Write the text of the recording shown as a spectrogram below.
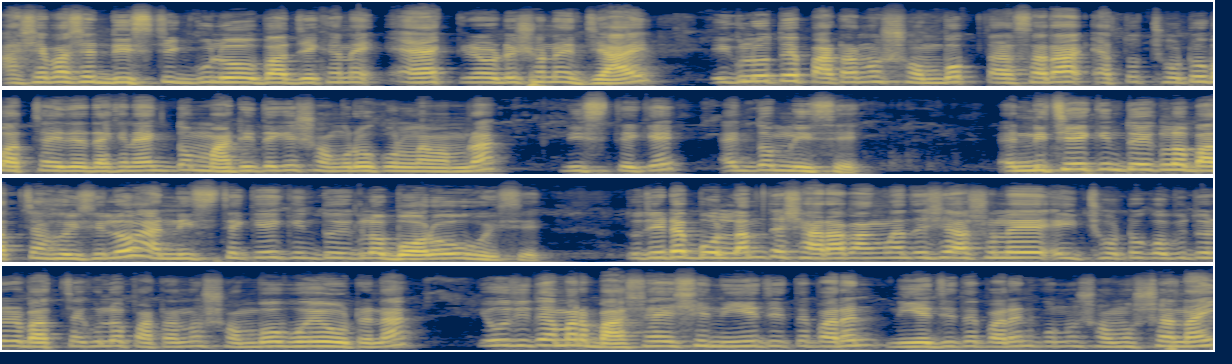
আশেপাশের ডিস্ট্রিক্টগুলো বা যেখানে এক রোটেশনে যায়, এগুলোতে পাঠানো সম্ভব। তাছাড়া এত ছোট বাচ্চা যে দেখেন, একদম মাটি থেকে সংগ্রহ করলাম আমরা, নিচ থেকে, একদম নিচে। নিচে কিন্তু এগুলো বাচ্চা হয়েছিল আর নিচ থেকে কিন্তু এগুলো বড়ও হয়েছে। তো যেটা বললাম যে সারা বাংলাদেশে আসলে এই ছোট কবুতরের বাচ্চাগুলো পাঠানো সম্ভব হয়ে ওঠে না। কেউ যদি আমার বাসায় এসে নিয়ে যেতে পারেন, নিয়ে যেতে পারেন, কোনো সমস্যা নাই।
